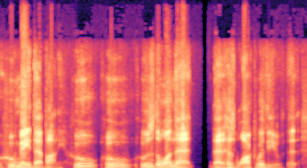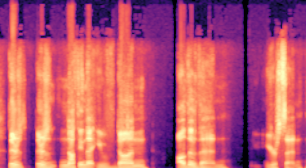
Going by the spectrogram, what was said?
Who made that body? Who, who, who's the one that that has walked with you. There's there's nothing that you've done other than your sin.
